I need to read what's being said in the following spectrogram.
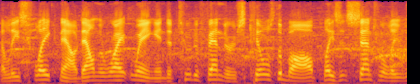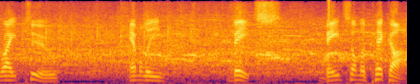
Elise Flake now down the right wing into two defenders. Kills the ball. Plays it centrally right to Emily Bates. Bates on the pickoff.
